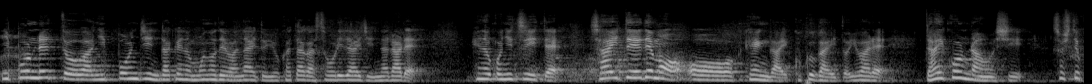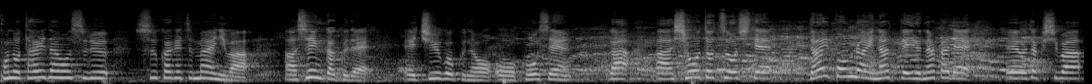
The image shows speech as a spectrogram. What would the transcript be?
日本列島は日本人だけのものではないという方が総理大臣になられ、辺野古について、最低でも県外、国外と言われ、大混乱をし、そしてこの対談をする数か月前には、尖閣で中国の公船が衝突をして、大混乱になっている中で、私は、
